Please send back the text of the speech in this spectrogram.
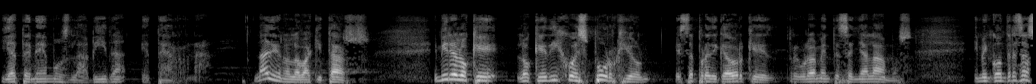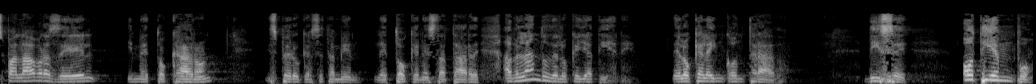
Ya tenemos la vida eterna. Nadie nos la va a quitar. Y mire lo que, lo que dijo Spurgeon, este predicador que regularmente señalamos. Y me encontré esas palabras de él y me tocaron. Espero que a usted también le toquen esta tarde, hablando de lo que ella tiene, de lo que le ha encontrado. Dice, oh tiempo,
